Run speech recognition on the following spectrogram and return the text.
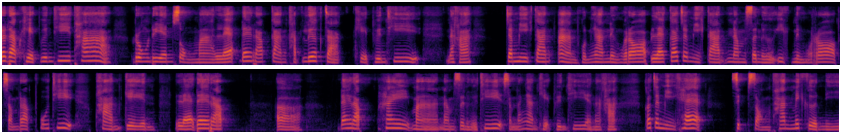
ระดับเขตพื้นที่ถ้า โรงเรียนส่งมาและได้รับการคัดเลือกจากเขตพื้นที่นะคะ จะมีการอ่านผลงานหนึ่งรอบ และก็จะมีการนำเสนออีกหนึ่งรอบสำหรับผู้ที่ผ่านเกณฑ์ และได้รับได้รับให้มานำเสนอที่สำนักงงานเขตพื้นที่นะคะ ก็จะมีแค่ 12 ท่านไม่เกินนี้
